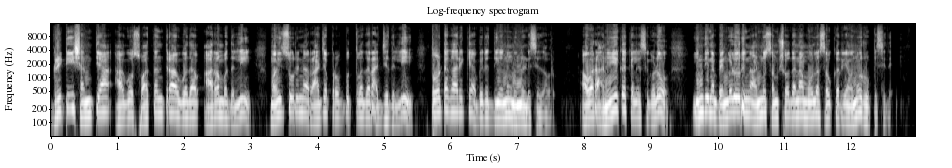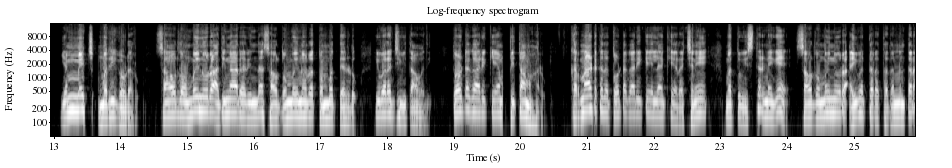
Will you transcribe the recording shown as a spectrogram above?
ಬ್ರಿಟಿಷ್ ಅಂತ್ಯ ಹಾಗೂ ಸ್ವಾತಂತ್ರ್ಯ ಯುಗದ ಆರಂಭದಲ್ಲಿ ಮೈಸೂರಿನ ರಾಜಪ್ರಭುತ್ವದ ರಾಜ್ಯದಲ್ಲಿ ತೋಟಗಾರಿಕೆ ಅಭಿವೃದ್ಧಿಯನ್ನು ಮುನ್ನಡೆಸಿದವರು. ಅವರ ಅನೇಕ ಕೆಲಸಗಳು ಇಂದಿನ ಬೆಂಗಳೂರಿನ ಹಣ್ಣು ಸಂಶೋಧನಾ ಮೂಲಸೌಕರ್ಯವನ್ನು ರೂಪಿಸಿದೆ. ಎಂ ಎಚ್ ಮರಿಗೌಡರು, ಸಾವಿರದ ಒಂಬೈನೂರ ಹದಿನಾರರಿಂದ ಸಾವಿರದ ಒಂಬೈನೂರ ತೊಂಬತ್ತೆರಡು ಇವರ ಜೀವಿತಾವಧಿ. ತೋಟಗಾರಿಕೆಯ ಪಿತಾಮಹರು, ಕರ್ನಾಟಕದ ತೋಟಗಾರಿಕೆ ಇಲಾಖೆಯ ರಚನೆ ಮತ್ತು ವಿಸ್ತರಣೆಗೆ ಸಾವಿರದ ಒಂಬೈನೂರ ಐವತ್ತರ ತದನಂತರ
